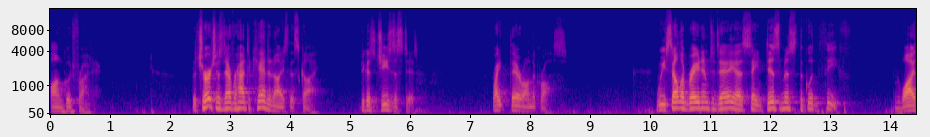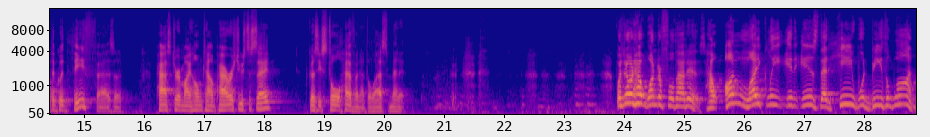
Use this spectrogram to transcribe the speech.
on Good Friday. The church has never had to canonize this guy because Jesus did, right there on the cross. We celebrate him today as St. Dismas the Good Thief. And why the good thief? As a pastor in my hometown parish used to say, because he stole heaven at the last minute. but note how wonderful that is, how unlikely it is that he would be the one.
